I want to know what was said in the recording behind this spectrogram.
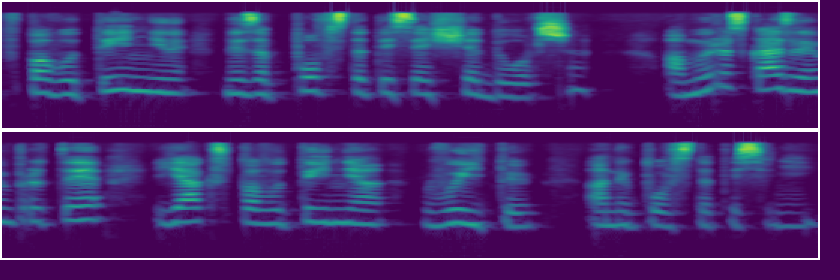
в павутинні не заповстатися ще довше. А ми розказуємо про те, як з павутиння вийти, а не повстатись в ній.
